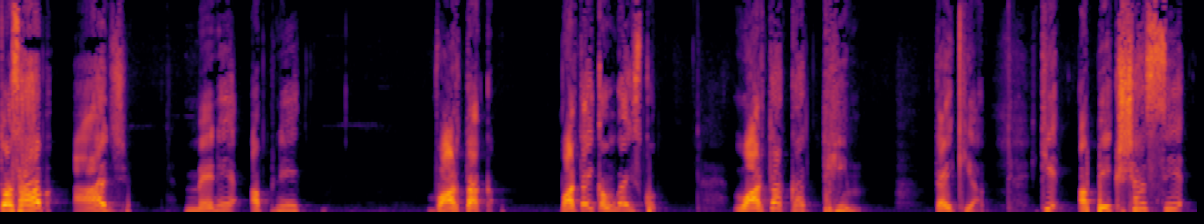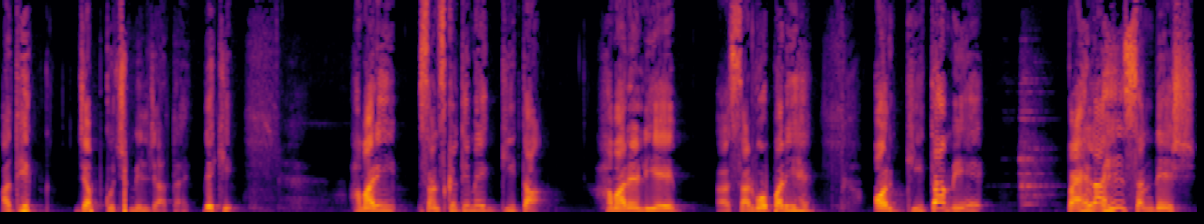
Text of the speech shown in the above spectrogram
तो साहब, आज मैंने अपने वार्ता का, वार्ता ही कहूँगा इसको, वार्ता का थीम तय किया। कि अपेक्षा से अधिक जब कुछ मिल जाता है। देखिए, हमारी संस्कृति में गीता हमारे लिए सर्वोपरि है और गीता में पहला ही संदेश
